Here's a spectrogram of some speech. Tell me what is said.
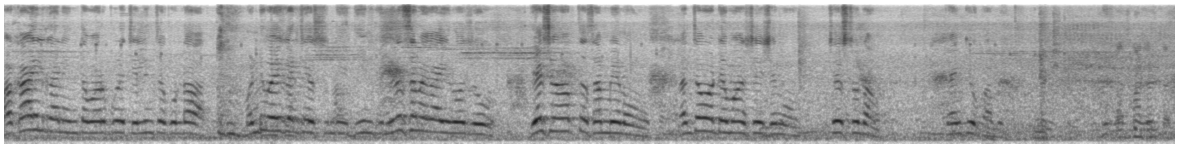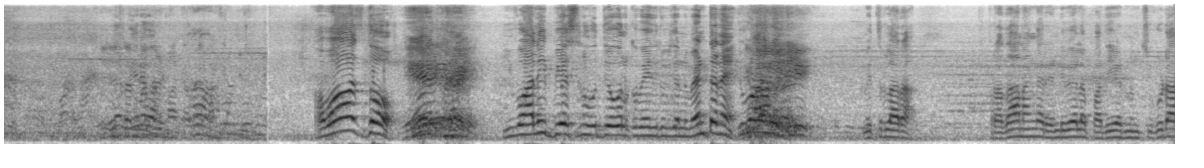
బకాయిలు కానీ ఇంతవరకు కూడా చెల్లించకుండా మండి వైఖరి చేస్తుంది. దీనికి నిరసనగా ఈరోజు దేశవ్యాప్త సమ్మెను లంచవ డెమాన్స్ట్రేషన్ చేస్తున్నాం. థ్యాంక్ యూ కామెంట్ ఆవాజ్తో ఇవ్వాలి బేసిన ఉద్యోగులకు వేది డివిజన్ వెంటనే. మిత్రులారా ప్రధానంగా రెండు వేల పదిహేడు నుంచి కూడా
